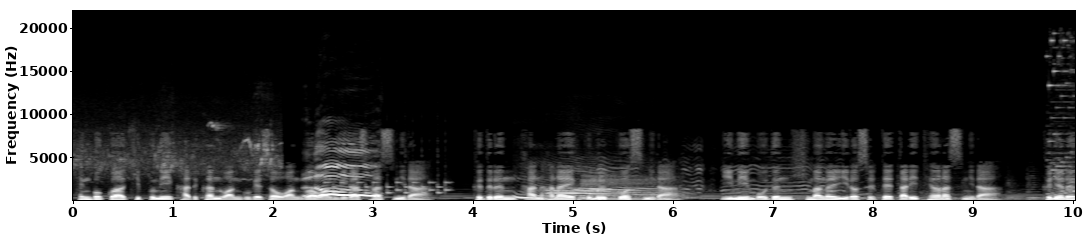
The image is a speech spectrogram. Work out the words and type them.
행복과 기쁨이 가득한 왕국에서 왕과 왕비가 살았습니다. 그들은 단 하나의 꿈을 꾸었습니다. 이미 모든 희망을 잃었을 때 딸이 태어났습니다. 그녀는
